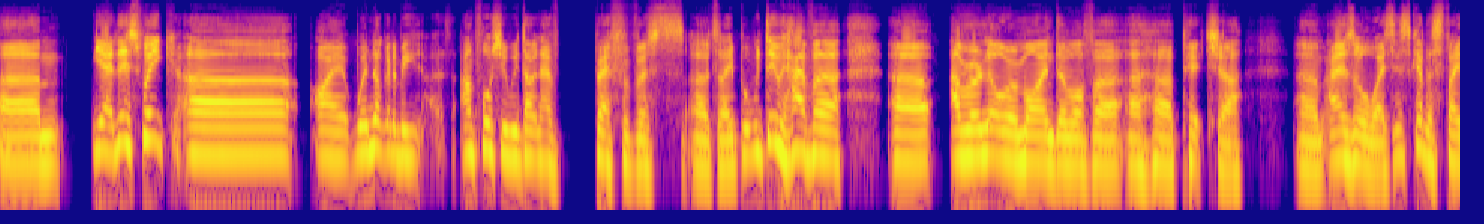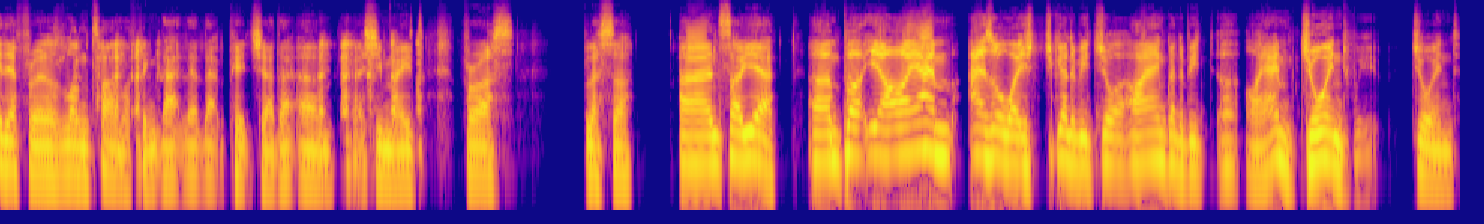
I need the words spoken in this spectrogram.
Um, yeah, this week, uh, I we're not going to be. Unfortunately, we don't have Beth with us uh, today, but we do have a uh, a little reminder of uh, uh, her picture. Um, as always, it's going to stay there for a long time. I think that that, that picture that um, that she made for us, bless her. And so yeah, um, but yeah, I am as always going to be. Jo- I am going to be. Uh, I am joined with joined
